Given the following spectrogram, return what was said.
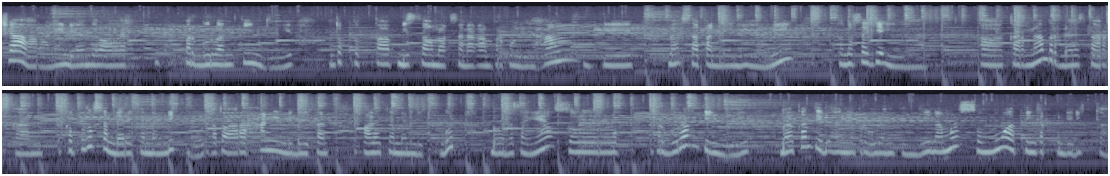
cara yang diambil oleh perguruan tinggi untuk tetap bisa melaksanakan perkuliahan di masa pandemi ini tentu saja iya. Uh, karena berdasarkan keputusan dari Kemendikbud atau arahan yang diberikan oleh Kemendikbud bahwasanya seluruh perguruan tinggi bahkan tidak hanya perguruan tinggi namun semua tingkat pendidikan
